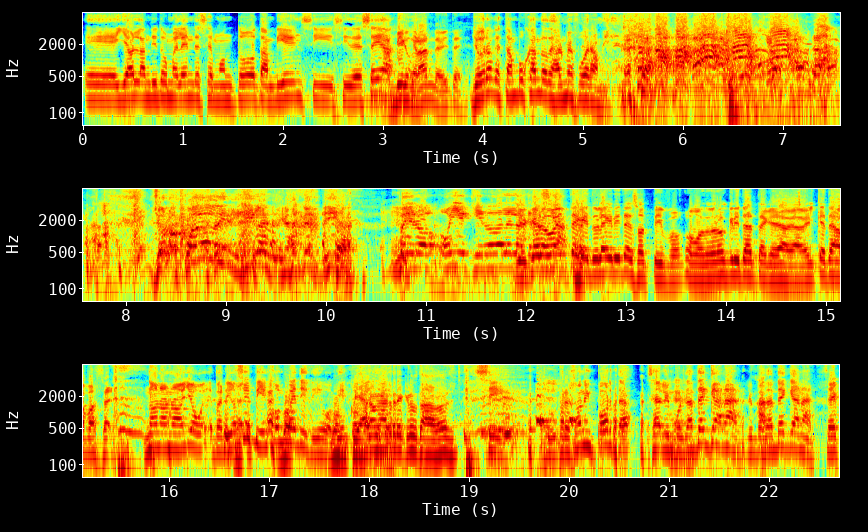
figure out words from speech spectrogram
Eh, ya Orlandito Meléndez se montó también, si, si desea. Bien Yo grande, ¿viste? Yo creo que están buscando dejarme fuera a mí. Yo lo puedo dirigir al final del día. Pero, oye, quiero darle la Yo quiero gracias. verte que tú le grites a esos tipos, como tú no gritaste que a ver qué te va a pasar. No, no, no, yo, pero yo soy bien competitivo. Bien Golpearon al competitivo. reclutador. Sí, pero eso no importa. O sea, lo importante es ganar. Lo importante es ganar. Se Oye,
